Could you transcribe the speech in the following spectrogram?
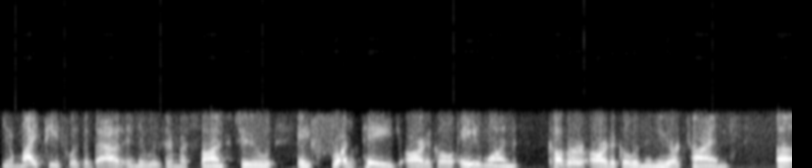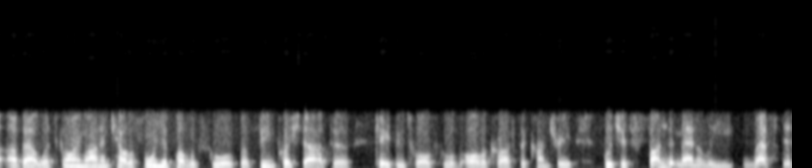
you know my piece was about, and it was in response to a front page article, A1 cover article in the New York Times uh, about what's going on in California public schools that's being pushed out to K through 12 schools all across the country, which is fundamentally leftist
